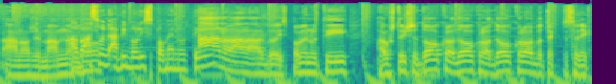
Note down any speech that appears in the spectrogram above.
áno, že mám na Alebo to. aspoň, aby boli spomenutí. Áno, áno, ale boli spomenutí a už to išlo dookola, dookola, dookola, lebo takto sa tak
